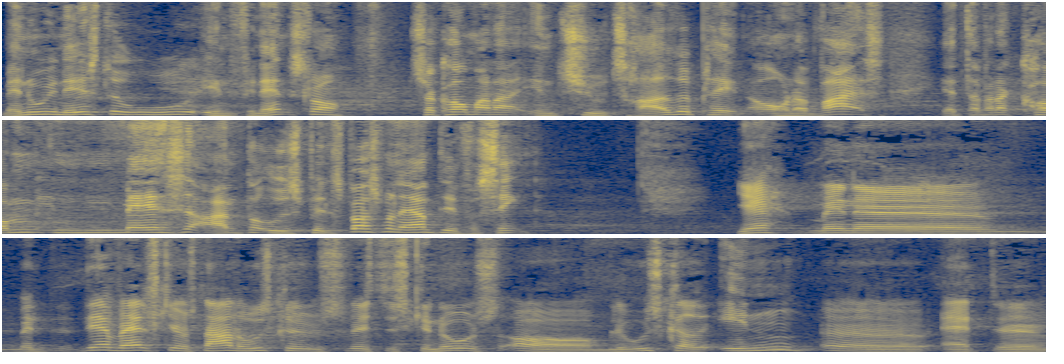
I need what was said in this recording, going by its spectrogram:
Men nu i næste uge en finanslov, så kommer der en 2030-plan, og undervejs, ja, der vil der komme en masse andre udspil. Spørgsmålet er, om det er for sent. Ja, men, øh, men det her valg skal jo snart udskrives, hvis det skal nås og blive udskrevet inden, øh, at øh,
